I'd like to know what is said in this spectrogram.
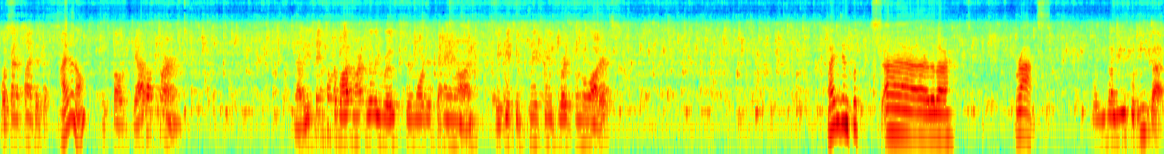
What kind of plant is it? I don't know. It's called Java fern. Now these things on the bottom aren't really roots, they're more just to hang on. It gets its nutrients right from the water. Why didn't put uh, the rocks? Well, you gotta use what he's got.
